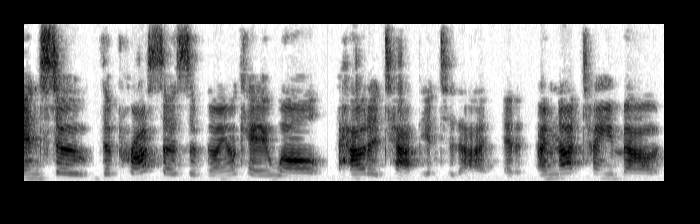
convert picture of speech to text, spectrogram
And so the process of going, okay, well, how to tap into that, and I'm not talking about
